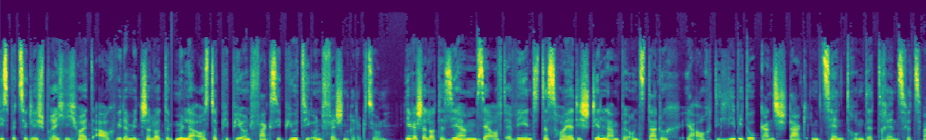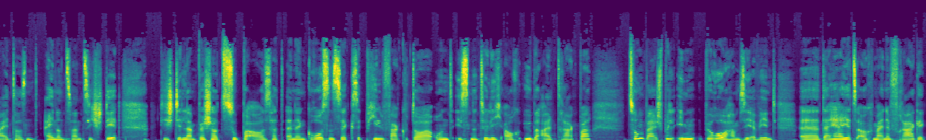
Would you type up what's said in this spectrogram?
Diesbezüglich spreche ich heute auch wieder mit Charlotte Müller aus der Pippi und Faxi Beauty und Fashion Redaktion. Liebe Charlotte, Sie haben sehr oft erwähnt, dass heuer die Stirnlampe und dadurch ja auch die Libido ganz stark im Zentrum der Trends für 2021 steht. Die Stirnlampe schaut super aus, hat einen großen Sexappeal-Faktor und ist natürlich auch überall tragbar. Zum Beispiel im Büro haben Sie erwähnt. Äh, daher jetzt auch meine Frage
